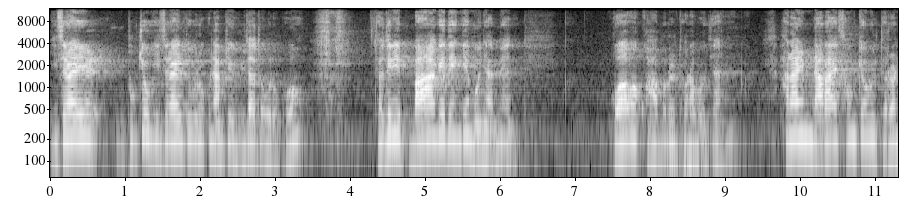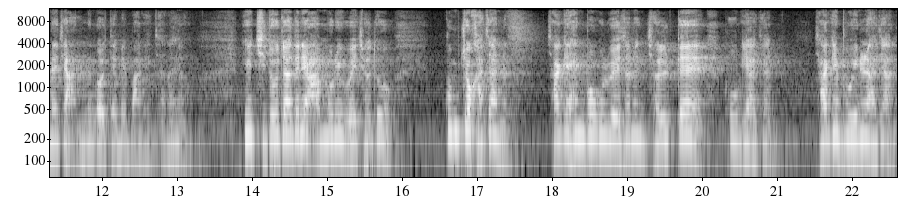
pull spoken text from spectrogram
이스라엘 북쪽 이스라엘도 그렇고 남쪽 유다도 그렇고 저들이 망하게 된 게 뭐냐면 고아와 과부를 돌아보지 않는 것. 하나님 나라의 성격을 드러내지 않는 것 때문에 망했잖아요. 이 지도자들이 아무리 외쳐도 꿈쩍하지 않는 것. 자기 행복을 위해서는 절대 포기하지 않는 자기 부인을 하지 않아.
